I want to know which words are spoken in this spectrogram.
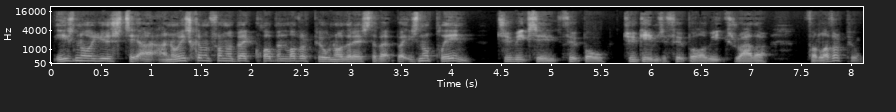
He's not used to. I, I know he's coming from a big club in Liverpool and all the rest of it, but he's not playing two weeks of football, two games of football a week rather for Liverpool,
